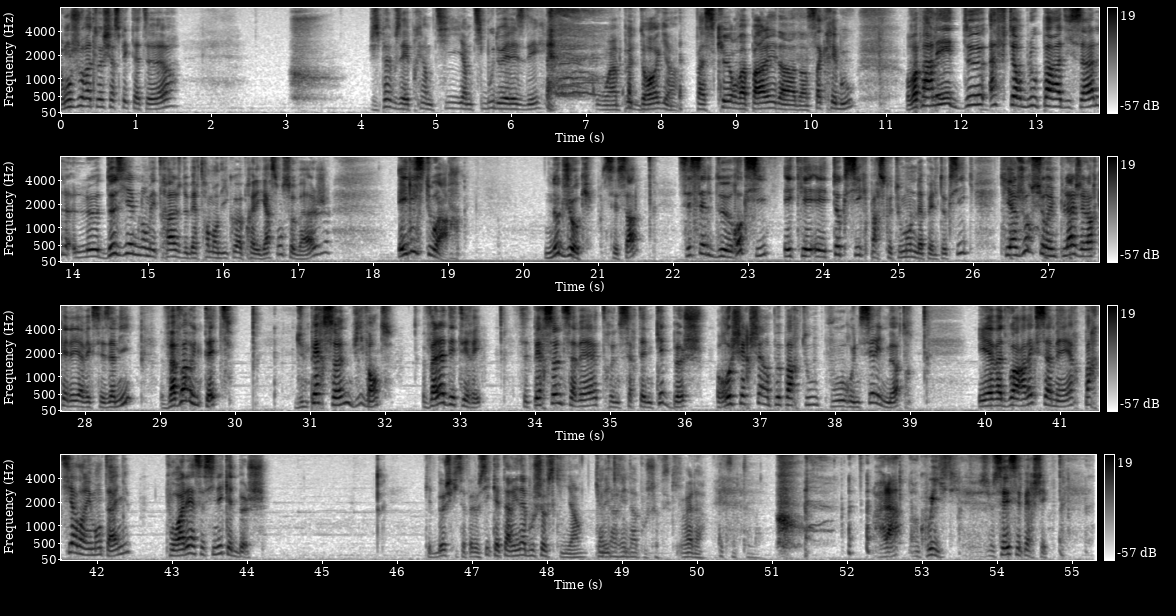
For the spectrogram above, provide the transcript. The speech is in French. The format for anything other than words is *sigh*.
Bonjour à toi, chers spectateurs. J'espère que vous avez pris un petit, un petit bout de LSD *laughs* ou un peu de drogue, parce qu'on va parler d'un sacré bout. On va parler de After Blue Paradisal, le deuxième long métrage de Bertrand Mandico après Les Garçons Sauvages. Et l'histoire, no joke, c'est ça, c'est celle de Roxy, et qui est toxique parce que tout le monde l'appelle toxique, qui un jour sur une plage alors qu'elle est avec ses amis, va voir une tête d'une personne vivante, va la déterrer. Cette personne s'avère être une certaine Kate Bush, recherchée un peu partout pour une série de meurtres, et elle va devoir avec sa mère partir dans les montagnes pour aller assassiner Kate Bush. Kate Bush qui s'appelle aussi Katarina Bouchowski. Hein. Katarina Bouchowski. Voilà. Exactement. Voilà, donc oui, je sais, c'est perché.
